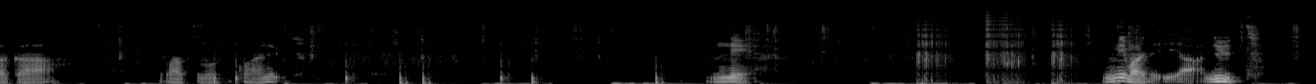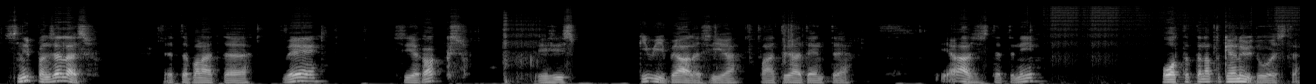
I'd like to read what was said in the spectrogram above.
aga vaatame kohe nüüd. nii. niimoodi ja nüüd Snip on selles, et te panete vee siia kaks ja siis kivi peale siia panete ühe TNT. ja siis teete nii. ootate natuke ja nüüd uuesti.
